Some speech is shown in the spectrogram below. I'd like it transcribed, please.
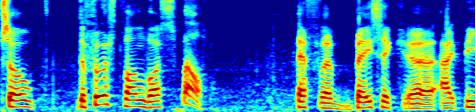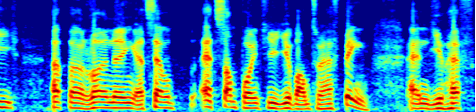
so the first one was, well, have a basic uh, IP up and running. At some, at some point, you, you want to have ping. And you have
